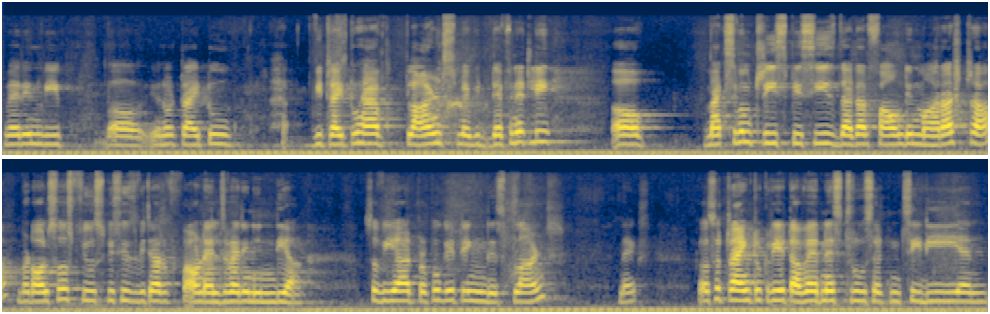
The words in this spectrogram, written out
wherein we, uh, you know, try to, we try to have plants, maybe definitely uh, maximum tree species that are found in Maharashtra, but also few species which are found elsewhere in India. So we are propagating these plants. Next. We're also trying to create awareness through certain CD and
